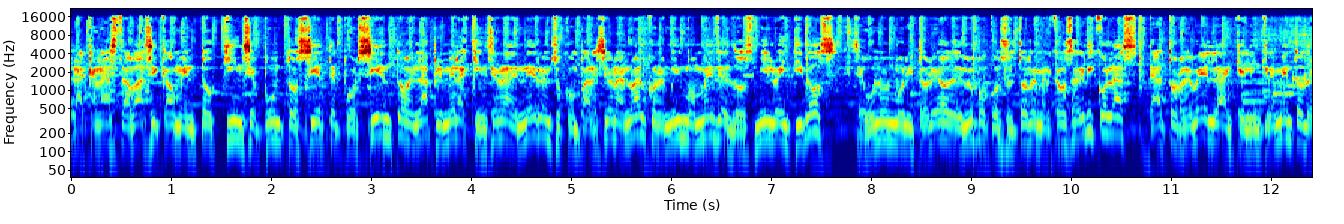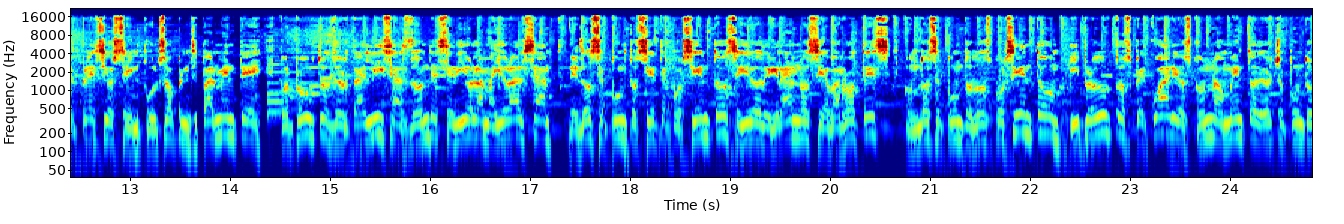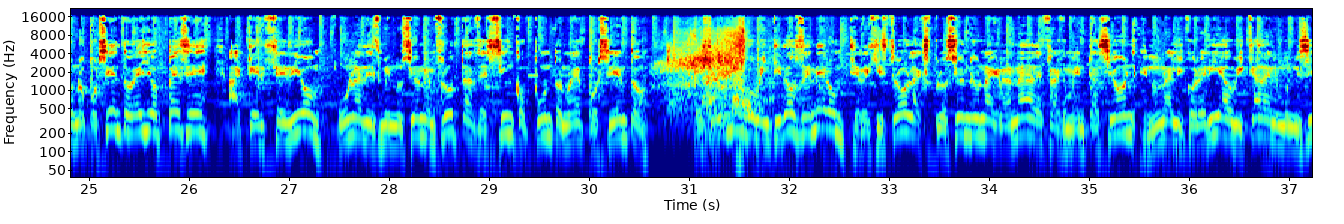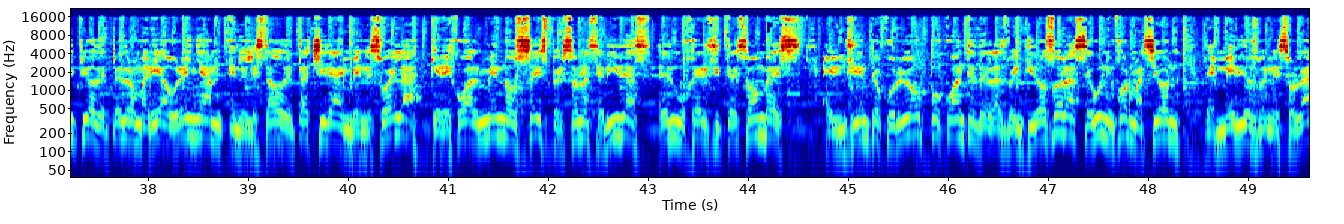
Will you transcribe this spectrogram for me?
La canasta básica aumentó 15.7% en la primera quincena de enero en su comparación anual con el mismo mes de 2022. Según un monitoreo del Grupo Consultor de Mercados Agrícolas, datos revelan que el incremento de precios se impulsó principalmente por productos de hortalizas, donde se dio la mayor alza de 12.7%, seguido de granos y abarrotes con 12.2% y productos pecuarios con un aumento de 8.1%, ello pese a que se dio una disminución en frutas de 5.9%. Este domingo 22 de enero se registró la explosión de una granada de fragmentación en una licorería ubicada en el municipio de Pedro María Ureña, en el estado de Táchira, en Venezuela, que dejó al menos seis personas heridas, tres mujeres y tres hombres. El incidente ocurrió poco antes de las 22 horas, según información de medios venezolanos.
